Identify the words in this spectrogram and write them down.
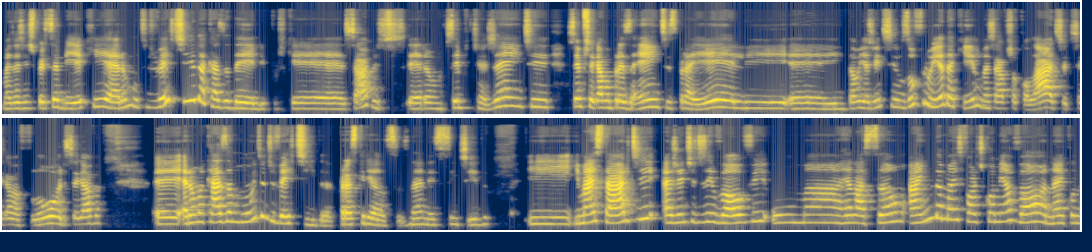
Mas a gente percebia que era muito divertida a casa dele, porque, sabe, eram, sempre tinha gente, sempre chegavam presentes para ele, é, então, e a gente usufruía daquilo, né? Chegava chocolate, chegava flores, chegava. É, era uma casa muito divertida para as crianças, né? Nesse sentido. E, e, mais tarde a gente desenvolve uma relação ainda mais forte com a minha avó, né? Quando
